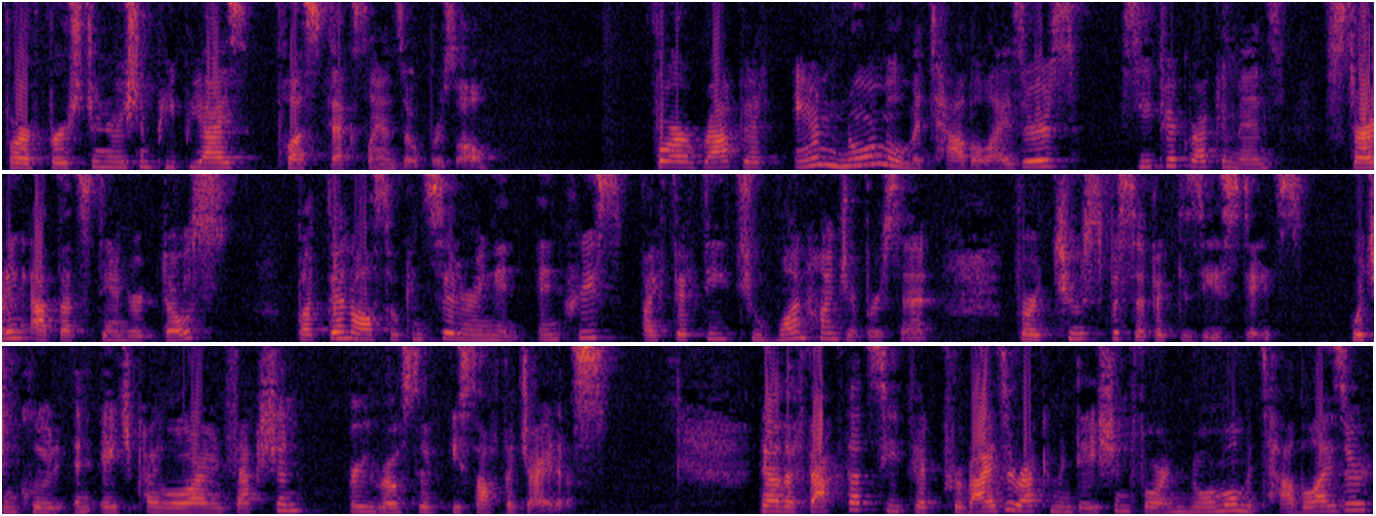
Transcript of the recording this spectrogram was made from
for our first generation PPIs plus dexlansoprazole. For our rapid and normal metabolizers, CPIC recommends starting at that standard dose, but then also considering an increase by 50 to 100% for two specific disease states, which include an H. pylori infection or erosive esophagitis. Now, the fact that CPIC provides a recommendation for a normal metabolizer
